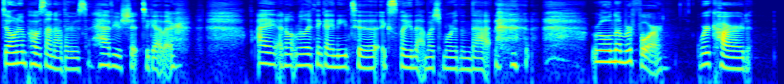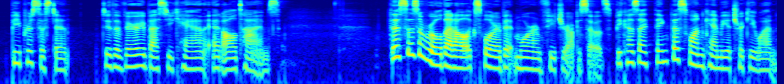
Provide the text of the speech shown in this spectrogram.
Don't impose on others. Have your shit together. I, I don't really think I need to explain that much more than that. Rule number four work hard, be persistent, do the very best you can at all times. This is a rule that I'll explore a bit more in future episodes because I think this one can be a tricky one.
